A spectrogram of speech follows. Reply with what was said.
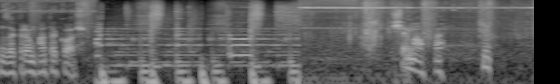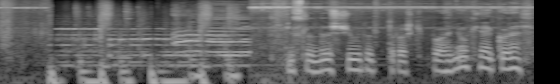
зокрема також. Ще мавпа. Після дощу тут трошки погнюки якоїсь.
